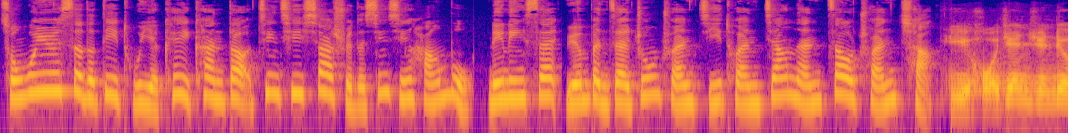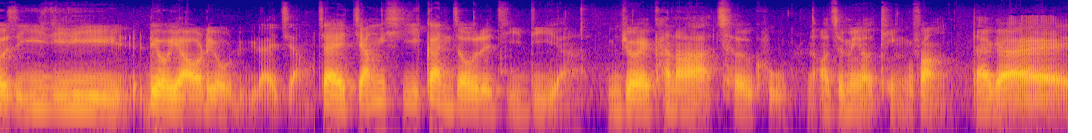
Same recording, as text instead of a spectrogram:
从温约瑟的地图也可以看到，近期下水的新型航母零零三原本在中船集团江南造船厂。以火箭军六十一基地六幺六旅来讲，在江西赣州的基地啊，你就会看到它车库，然后这边有停放大概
